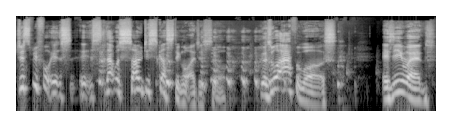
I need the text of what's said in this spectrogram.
just before it's it's that was so disgusting what I just saw because what happened was is you went.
